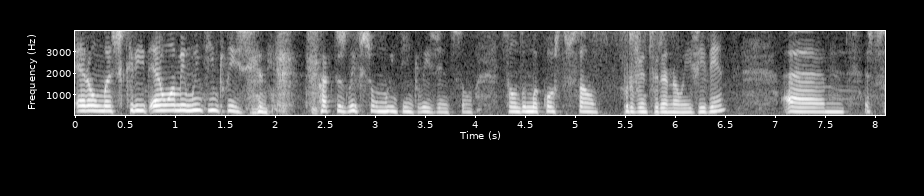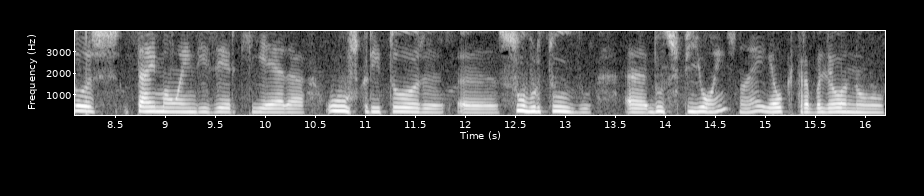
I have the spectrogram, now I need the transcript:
era uma escrita, era um homem muito inteligente. De facto, os livros são muito inteligentes, são, são de uma construção porventura não evidente. Um, as pessoas teimam em dizer que era o escritor, uh, sobretudo, uh, dos espiões, não é? Ele que trabalhou no,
